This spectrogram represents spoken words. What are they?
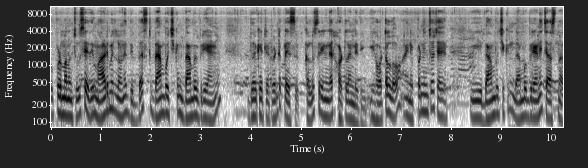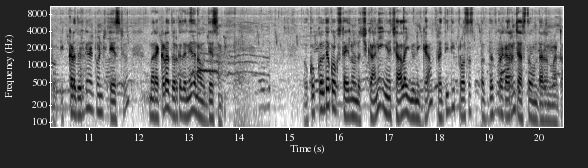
ఇప్పుడు మనం చూసేది మాడిమిల్లోనే the best bamboo chicken bamboo biryani దొరికేటటువంటి ప్లేస్. కల్లు శ్రీని గారి హోటల్ అండి ఇది. ఈ హోటల్లో ఆయన ఎప్పటి నుంచో చే- ఈ బ్యాంబూ చికెన్ బ్యాంబూ బిర్యానీ చేస్తున్నారు. ఇక్కడ దొరికినటువంటి టేస్ట్ మరి ఎక్కడ దొరకదనేది నా ఉద్దేశం. ఒక్కొక్కరిది ఒక్కొక్క స్టైల్ ఉండొచ్చు కానీ ఈయన చాలా యూనిక్గా ప్రతిదీ ప్రాసెస్ పద్ధతి ప్రకారం చేస్తూ ఉంటారనమాట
